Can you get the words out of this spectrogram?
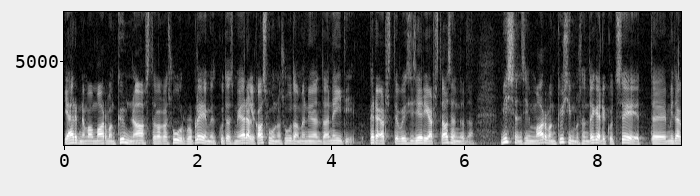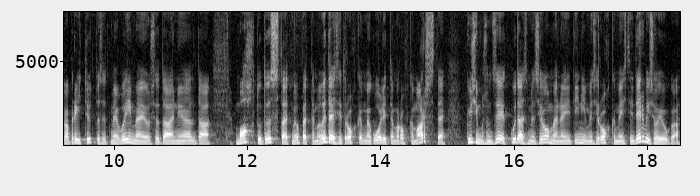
järgneva, ma arvan, kümne aasta väga suur probleem probleem, et kuidas me järelkasvuna suudame nii-öelda neid perearste või siis eriarste asendada. mis on siin, ma arvan, küsimus on tegelikult see, et eh, mida ka Priit ütles, et me võime ju seda nii-öelda mahtu tõsta, et me õpetame õdesid rohkem, me koolitame rohkem arste. küsimus on see, et kuidas me seome neid inimesi rohkem Eesti tervishoiuga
